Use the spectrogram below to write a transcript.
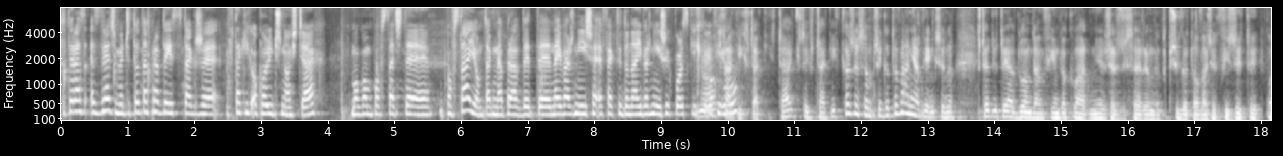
To teraz zdradźmy, czy to naprawdę jest tak, że w takich okolicznościach mogą powstać te, powstają tak naprawdę te najważniejsze efekty do najważniejszych polskich No, w filmów? takich, w takich, tak, w tych, w takich. Tylko, że są przygotowania większe. No, wtedy to ja oglądam film dokładnie z reżyserem, no, przygotować rekwizyty, bo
